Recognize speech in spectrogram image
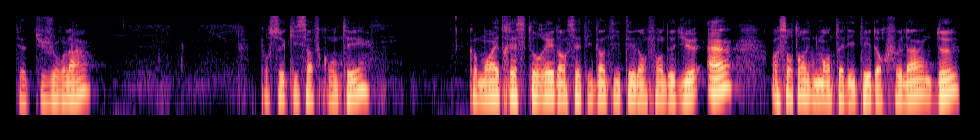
Vous êtes toujours là? Pour ceux qui savent compter. Comment être restauré dans cette identité d'enfant de Dieu? Un, en sortant d'une mentalité d'orphelin. Deux,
